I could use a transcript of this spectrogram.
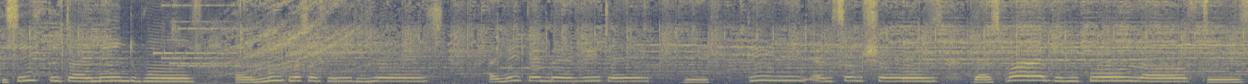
This is the Diamond Wolf. I make lots of videos. I make them every day with gaming and some shows. That's why the people love this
